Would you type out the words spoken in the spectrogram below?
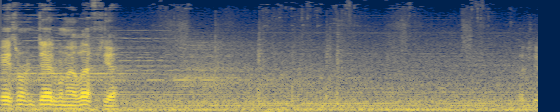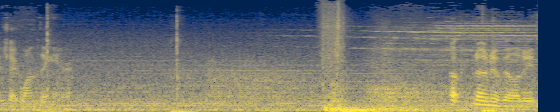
You guys weren't dead when I left you. Check one thing here. Oh, no new abilities.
